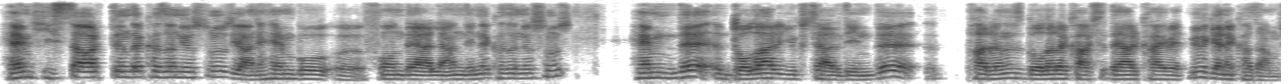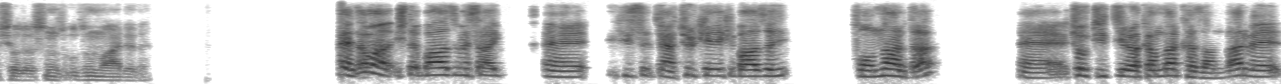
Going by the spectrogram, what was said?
Hem hisse arttığında kazanıyorsunuz yani hem bu fon değerlendiğinde kazanıyorsunuz hem de dolar yükseldiğinde paranız dolara karşı değer kaybetmiyor gene kazanmış oluyorsunuz uzun vadede. Evet ama işte bazı mesela e, hisse, yani Türkiye'deki bazı fonlar da e, çok ciddi rakamlar kazandılar ve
